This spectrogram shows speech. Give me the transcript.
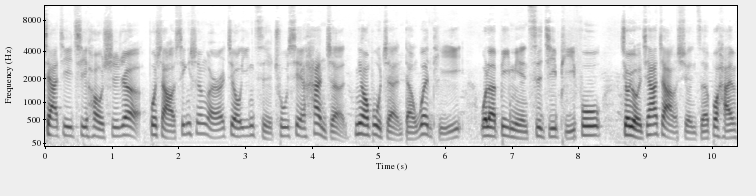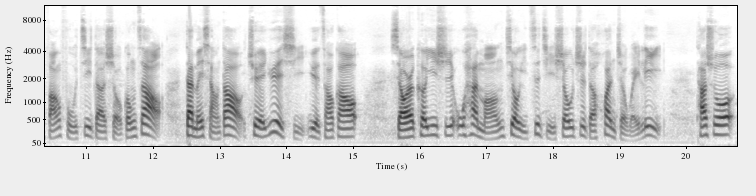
夏季气候湿热，不少新生儿就因此出现汗疹、尿布疹等问题。为了避免刺激皮肤，就有家长选择不含防腐剂的手工皂，但没想到却越洗越糟糕。小儿科医师乌汉蒙就以自己收治的患者为例，他说：“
